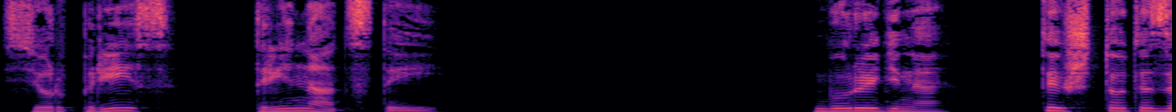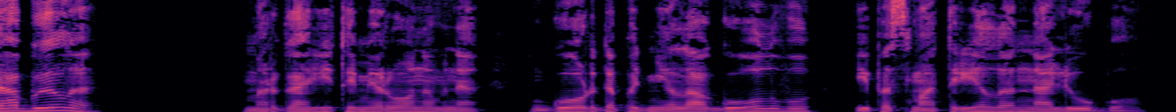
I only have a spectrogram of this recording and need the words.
Сюрприз тринадцатый. «Бурыгина, ты что-то забыла?» Маргарита Мироновна гордо подняла голову и посмотрела на Любу.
